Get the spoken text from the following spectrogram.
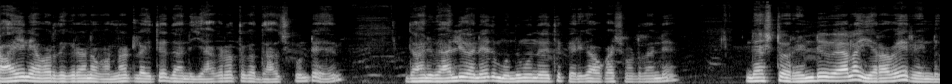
కాయిన్ ఎవరి దగ్గరైనా ఉన్నట్లయితే దాన్ని జాగ్రత్తగా దాచుకుంటే దాని వాల్యూ అనేది ముందు ముందు అయితే పెరిగే అవకాశం ఉంటుందండి. నెక్స్ట్ రెండు వేల ఇరవై రెండు.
